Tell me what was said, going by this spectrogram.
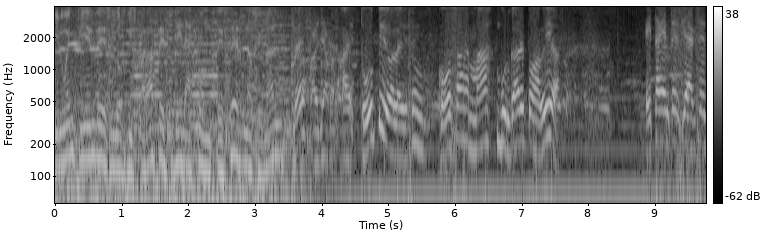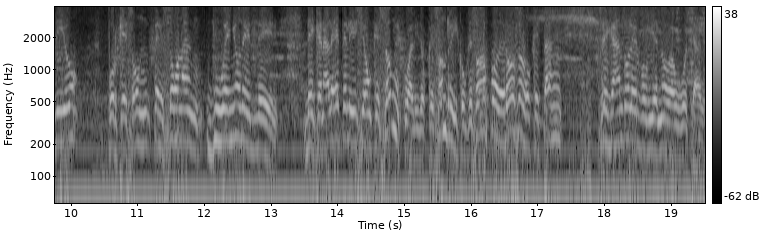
Y no entiendes los disparates del acontecer nacional. A estúpido le dicen cosas más vulgares todavía. Esta gente se ha accedido porque son personas dueños de, de- de canales de televisión que son escuálidos, que son ricos, que son los poderosos los que están fregándole el gobierno a Hugo Chávez.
